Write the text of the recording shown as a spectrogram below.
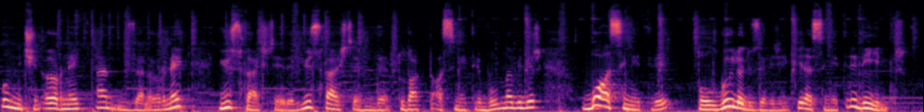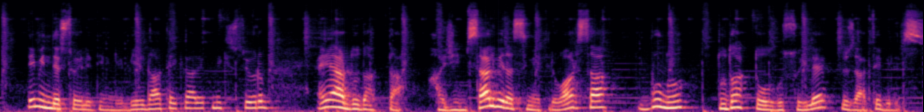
Bunun için örnek, en güzel örnek yüz felçleridir. Yüz felçlerinde dudakta asimetri bulunabilir. Bu asimetri dolguyla düzelecek bir asimetri değildir. Demin de söylediğim gibi bir daha tekrar etmek istiyorum. Eğer dudakta hacimsel bir asimetri varsa bunu dudak dolgusu ile düzeltebiliriz.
